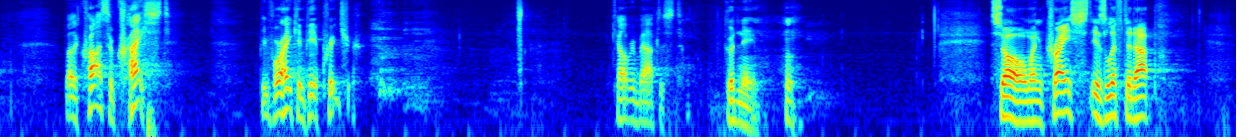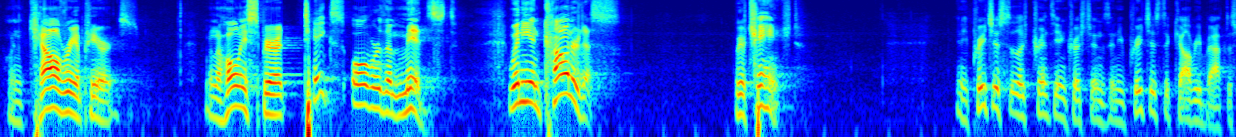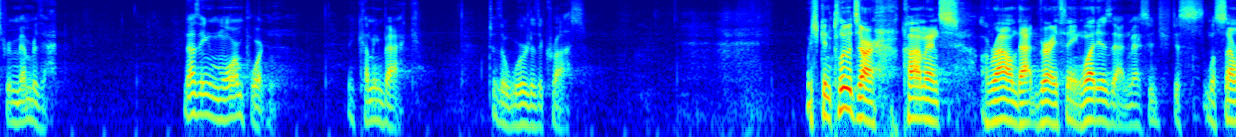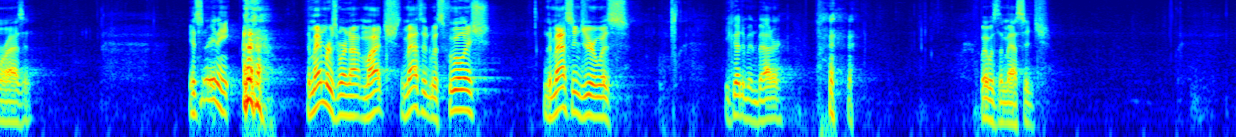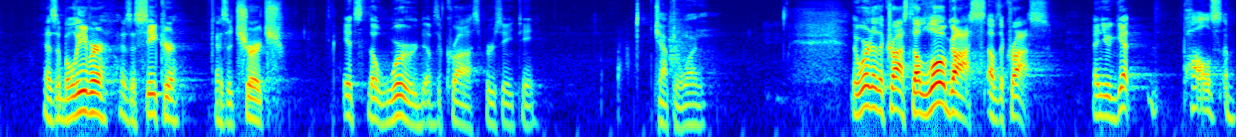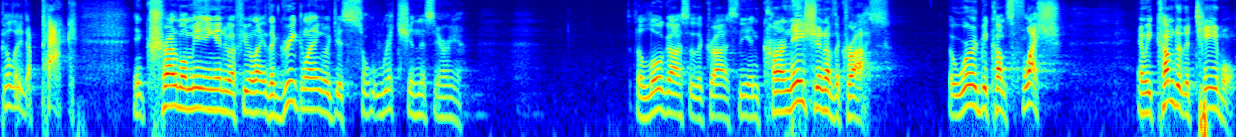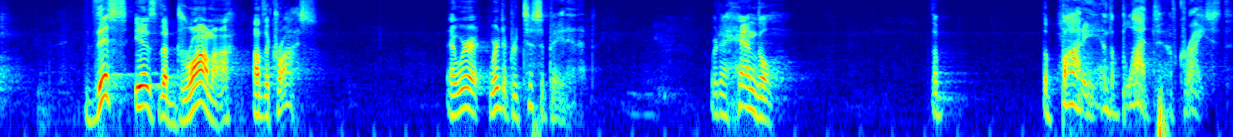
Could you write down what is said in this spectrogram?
by the cross of Christ before I can be a preacher. Calvary Baptist, good name. so when Christ is lifted up, when Calvary appears, when the Holy Spirit takes over the midst, when He encountered us, we are changed. And he preaches to the Corinthian Christians and he preaches to Calvary Baptist. Remember that. Nothing more important than coming back to the word of the cross. Which concludes our comments around that very thing. What is that message? Just we'll summarize it. It's really, the members were not much, the method was foolish, the messenger was, he could have been better. What was the message? As a believer, as a seeker, as a church, it's the word of the cross, verse 18, chapter 1. The word of the cross, the logos of the cross. And you get Paul's ability to pack incredible meaning into a few languages. The Greek language is so rich in this area. The logos of the cross, the incarnation of the cross. The Word becomes flesh, and we come to the table. This is the drama of the cross. And we're, we're to participate in it, we're to handle the, the body and the blood of Christ.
